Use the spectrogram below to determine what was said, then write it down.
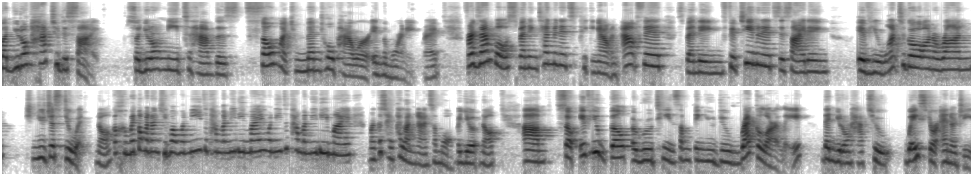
but you don't have to decide so you don't need to have this so much mental power in the morning, right? For example, spending 10 minutes picking out an outfit, spending 15 minutes deciding if you want to go on a run, you just do it เนาะก็คือไม่ต้องมานั่งคิดว่าวันนี้จะทำอันนี้ดีไหมวันนี้จะทำอันนี้ดีไหมมันก็ใช้พลังงานสมองไปเยอะเนาะ um, so if you build a routine something you do regularly then you don't have to waste your energy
